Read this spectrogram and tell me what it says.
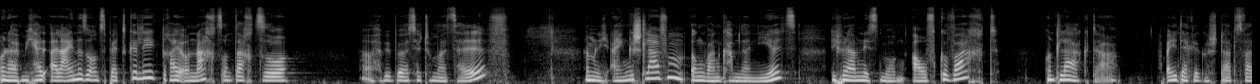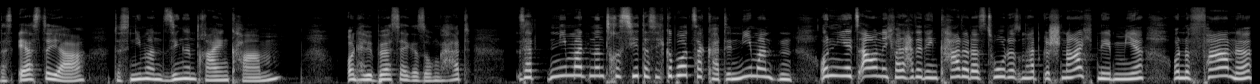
Und da habe ich mich halt alleine so ins Bett gelegt, drei Uhr nachts und dachte so, Happy Birthday to myself. Dann bin ich eingeschlafen, irgendwann kam dann Nils. Ich bin am nächsten Morgen aufgewacht und lag da. Habe an die Decke gestarrt. Das war das erste Jahr, dass niemand singend reinkam und Happy Birthday gesungen hat. Es hat niemanden interessiert, dass ich Geburtstag hatte. Niemanden. Und Nils auch nicht, weil er hatte den Kater des Todes und hat geschnarcht neben mir und eine Fahne,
